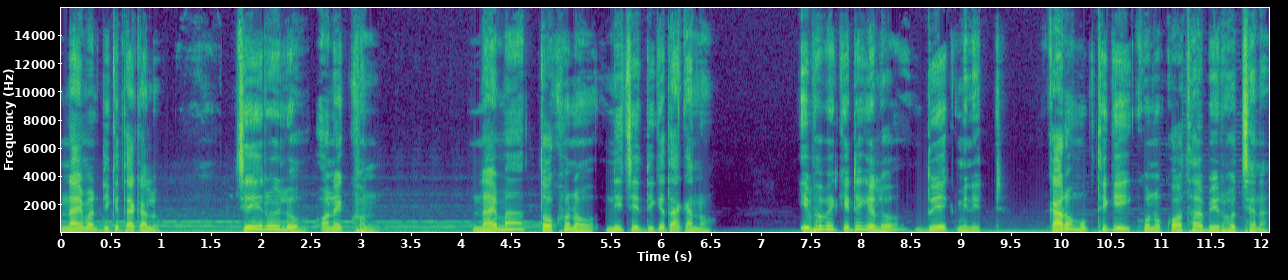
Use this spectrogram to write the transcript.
নাইমার দিকে তাকালো। চেয়ে রইল অনেকক্ষণ। নাইমা তখনও নিচের দিকে তাকানো। এভাবে কেটে গেল দু এক মিনিট। কারও মুখ থেকেই কোনো কথা বের হচ্ছে না।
